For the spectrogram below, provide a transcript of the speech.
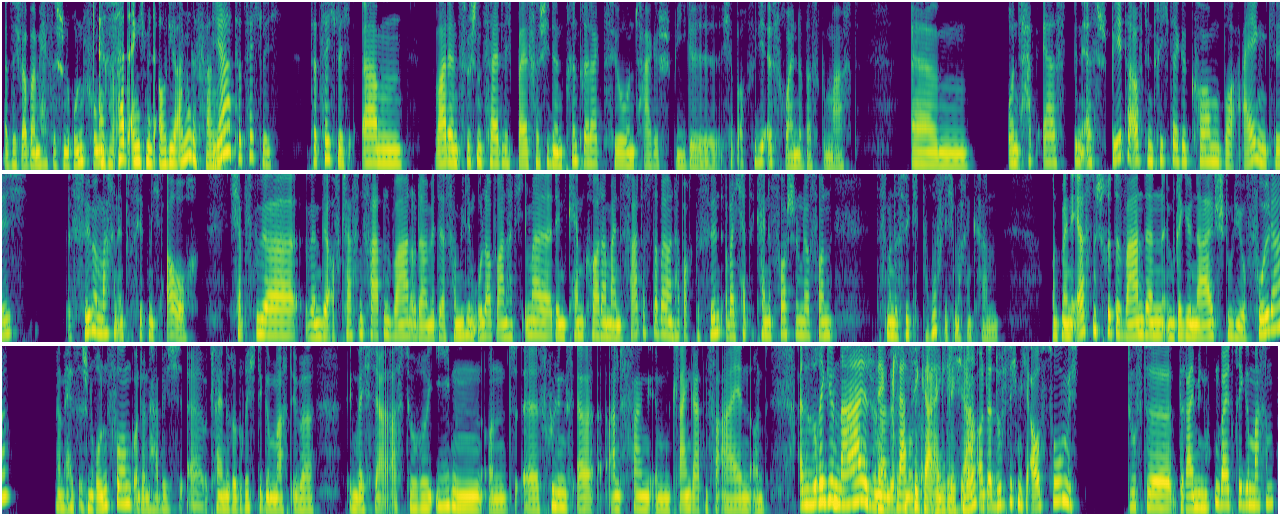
Also ich war beim Hessischen Rundfunk. Also es hat eigentlich mit Audio angefangen? Ja, tatsächlich. Tatsächlich. Ähm, war dann zwischenzeitlich bei verschiedenen Printredaktionen, Tagesspiegel. Ich habe auch für die Elf Freunde was gemacht. Ähm, und hab erst, bin erst später auf den Trichter gekommen, boah, eigentlich, Filme machen interessiert mich auch. Ich habe früher, wenn wir auf Klassenfahrten waren oder mit der Familie im Urlaub waren, hatte ich immer den Camcorder meines Vaters dabei und habe auch gefilmt, aber ich hatte keine Vorstellung davon, dass man das wirklich beruflich machen kann. Und meine ersten Schritte waren dann im Regionalstudio Fulda beim Hessischen Rundfunk und dann habe ich äh, kleinere Berichte gemacht über irgendwelche Asteroiden und äh, Frühlingsanfang im Kleingartenverein und also so Regionaljournalismus. Der Klassiker eigentlich, eigentlich ja. ne? Und da durfte ich mich austoben. Ich durfte drei Minuten Beiträge machen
